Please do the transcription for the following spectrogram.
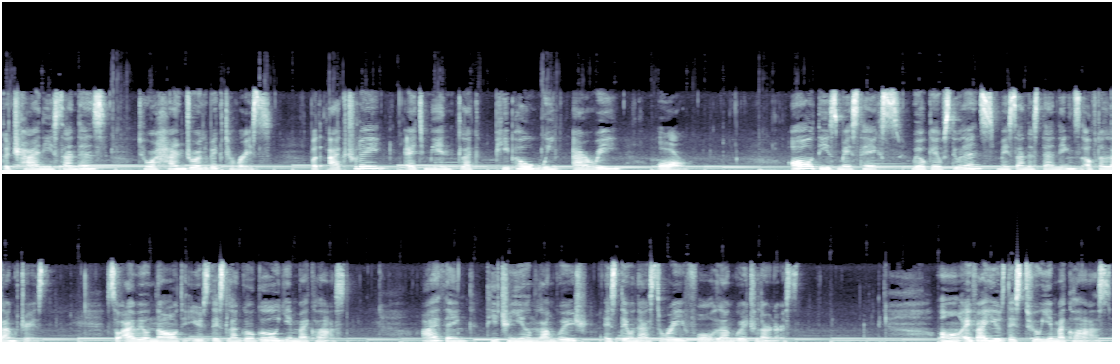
the Chinese sentence to a hundred victories, but actually it meant like people win every war. All these mistakes will give students misunderstandings of the languages, so I will not use this language in my class. I think teaching in language is still necessary for language learners. Um, if I use this tool in my class,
